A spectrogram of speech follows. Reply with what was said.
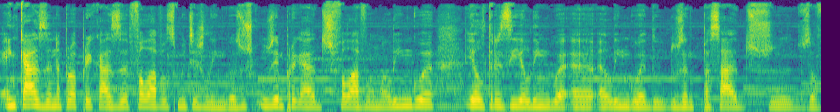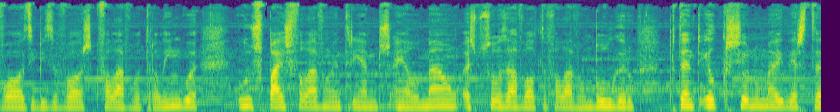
em casa, na própria casa, falavam-se muitas línguas. Os, os, empregados falavam uma língua, ele trazia a língua, a, a língua do, dos antepassados, eh, dos avós e bisavós que falavam outra língua, os pais falavam entre ambos em alemão, as pessoas à volta falavam búlgaro. Portanto, ele cresceu no meio desta,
